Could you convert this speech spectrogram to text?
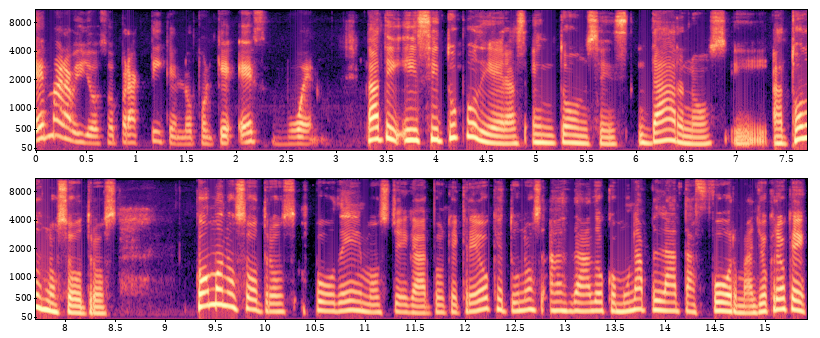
Es maravilloso, practíquenlo porque es bueno. Pati, y si tú pudieras entonces darnos a todos nosotros, ¿cómo nosotros podemos llegar? Porque creo que tú nos has dado como una plataforma. Yo creo que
